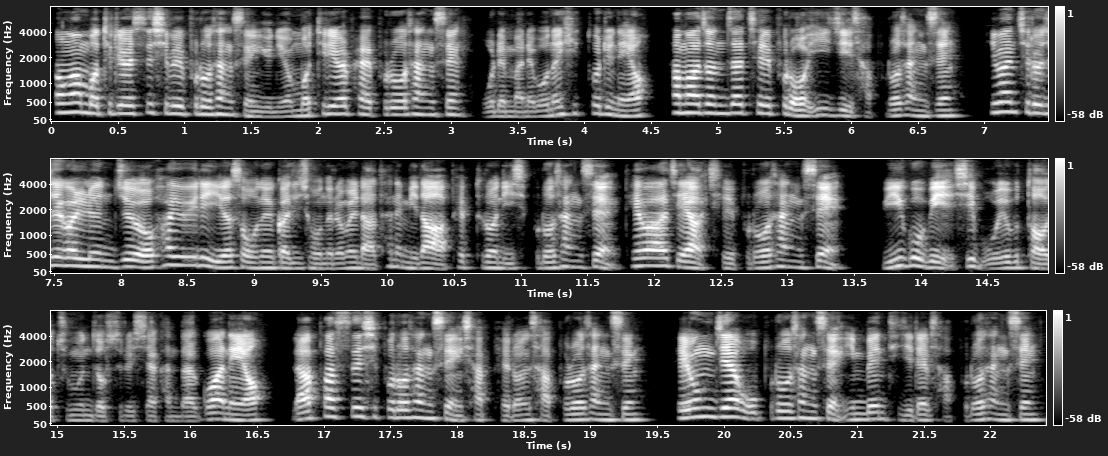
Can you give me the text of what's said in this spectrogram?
성한 머티리얼스 11% 상승, 유니온 머티리얼 8% 상승, 오랜만에 보는 히토리네요. 삼화전자 7%, 이지 4% 상승. 비만 치료제 관련주 화요일에 이어서 오늘까지 좋은 흐름을 나타냅니다. 펩트론 20% 상승, 태화제약 7% 상승, 위고비 15일부터 주문 접수를 시작한다고 하네요. 라파스 10% 상승, 샤페론 4% 상승, 대용제약 5% 상승, 인벤티지랩 4% 상승,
